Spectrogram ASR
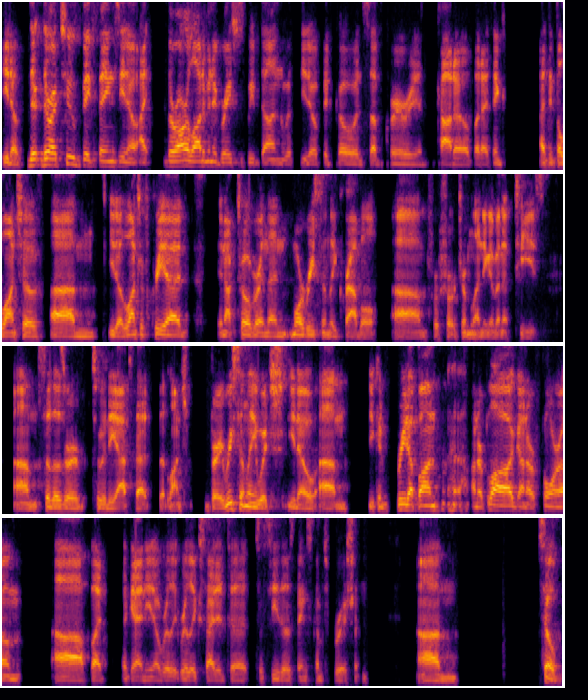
you know, there, there are two big things. You know, I, there are a lot of integrations we've done with you know BitGo and Subquery and Kado, but I think I think the launch of um, you know launch of KREAd in October, and then more recently Crabble um, for short-term lending of NFTs. Um, so those are two of the apps that that launched very recently, which you know um, you can read up on on our blog, on our forum. Uh, but again, you know, really, really excited to to see those things come to fruition. Um, so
